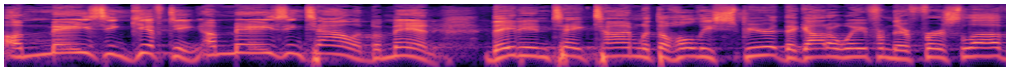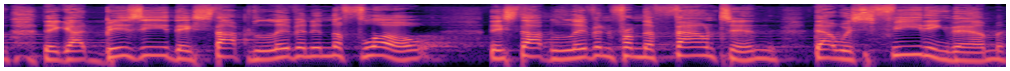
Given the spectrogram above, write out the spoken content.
amazing gifting, amazing talent, but man, they didn't take time with the Holy Spirit. They got away from their first love. They got busy. They stopped living in the flow. They stopped living from the fountain that was feeding them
